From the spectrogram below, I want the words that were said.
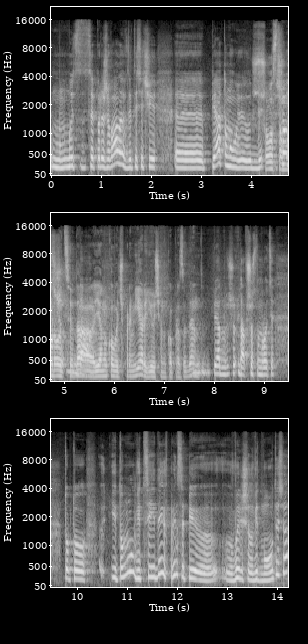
Ми це переживали в 2005-му. В шостому році, да, Янукович прем'єр, Ющенко президент. Да, в шостому році. Тобто, і тому від цієї ідеї, в принципі, е, вирішили відмовитися.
